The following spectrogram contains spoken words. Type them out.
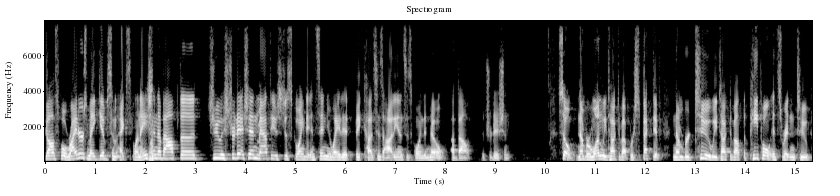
gospel writers may give some explanation about the Jewish tradition. Matthew's just going to insinuate it because his audience is going to know about the tradition. So, number one, we talked about perspective. Number two, we talked about the people it's written to.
